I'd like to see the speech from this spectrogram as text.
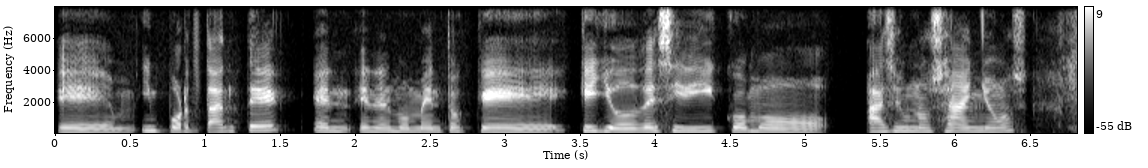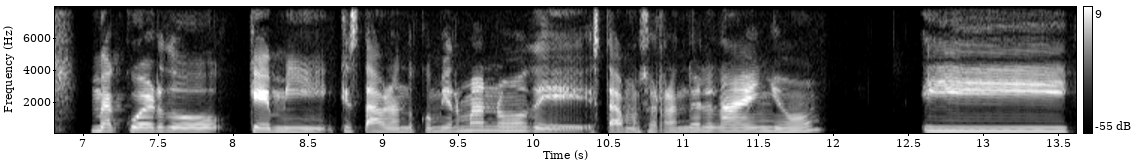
em, importante en, el momento que, que, yo decidí como hace unos años, me acuerdo que, mi, que estaba hablando con mi hermano, de, estábamos cerrando el año y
